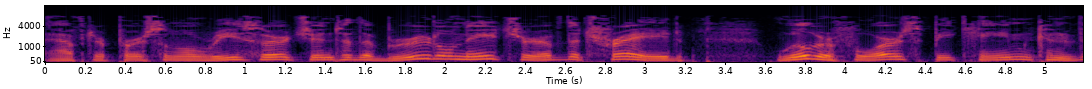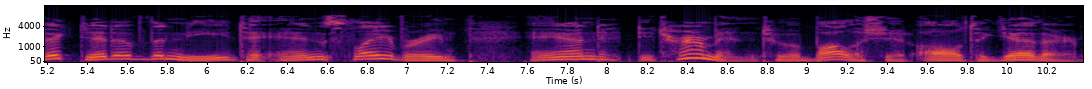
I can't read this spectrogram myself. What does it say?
After personal research into the brutal nature of the trade, Wilberforce became convicted of the need to end slavery and determined to abolish it altogether.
